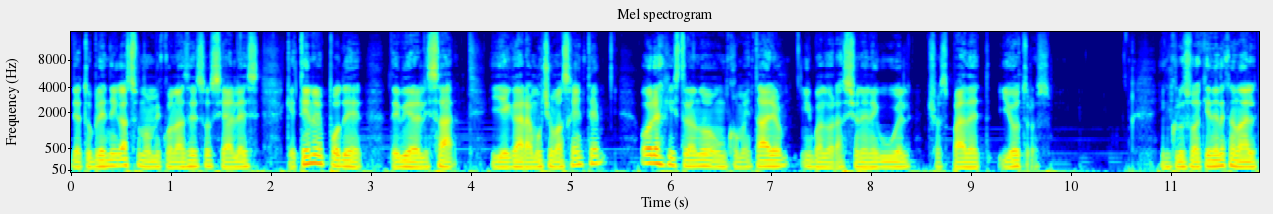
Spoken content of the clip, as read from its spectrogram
de tu branding gastronómico en las redes sociales que tiene el poder de viralizar y llegar a mucha más gente o registrando un comentario y valoración en Google, Trustpilot y otros. Incluso aquí en el canal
